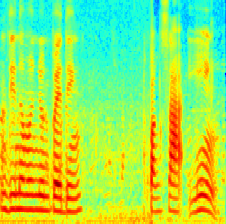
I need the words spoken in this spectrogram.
hindi naman yun pwedeng pangsaing.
